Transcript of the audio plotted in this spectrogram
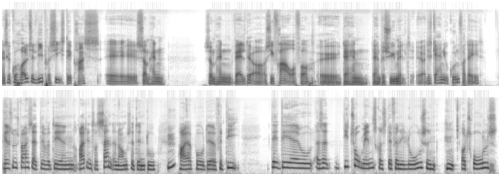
han skal kunne holde til lige præcis det pres, øh, som han som han valgte at, at sige fra overfor, øh, da, han, da han blev sygemeldt. Og det skal han jo kunne fra dag et. Jeg synes faktisk, at det, det er en ret interessant annonce, den du mm. peger på der, fordi det, det er jo, altså de to mennesker, Stefanie Lose og Troels,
